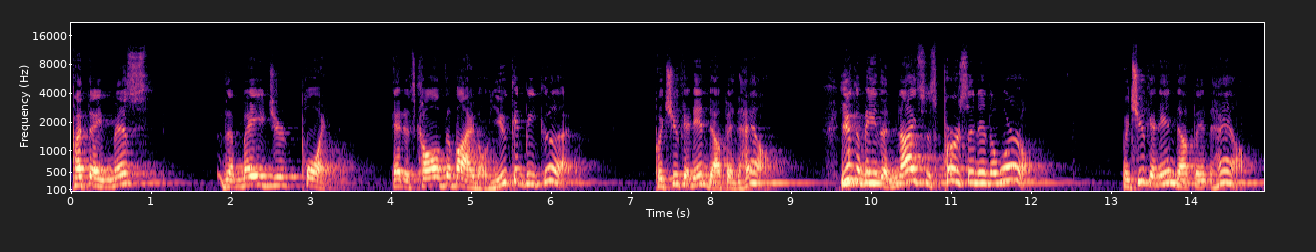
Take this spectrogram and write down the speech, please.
But they miss the major point. And it's called the Bible. You could be good, but you can end up in hell. You can be the nicest person in the world, but you can end up in hell.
